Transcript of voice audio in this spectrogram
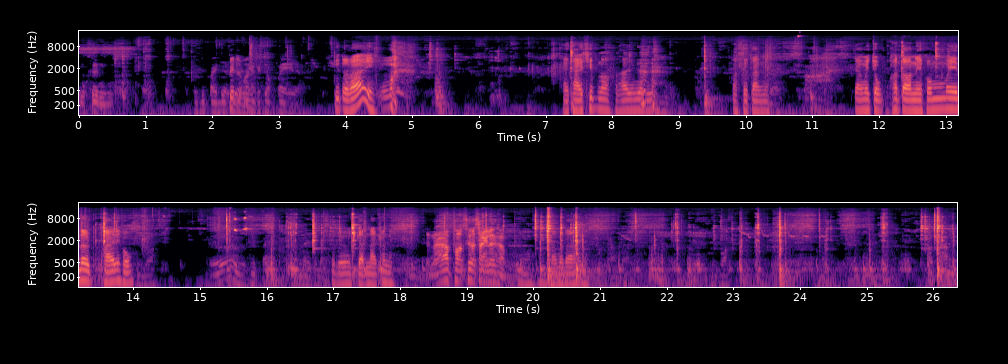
มันขึ้น ปิดหรือเปล่าล้ ปิดอะไรโอ้ยให้ถ่ายคลิปเนาะถ่ายอย่างเดียวดีมาเสียตังค์เนี่ยยังไม่จบขั้นตอนนี้ผมไม่เลิกถ่ายเลยผมเดี๋ยวจัดหนักขั้นนี้ เดี๋ยวนะครับถอดเสื้อใส่เลยครับอืมธรรมดาครับนี่เอาตามเลย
